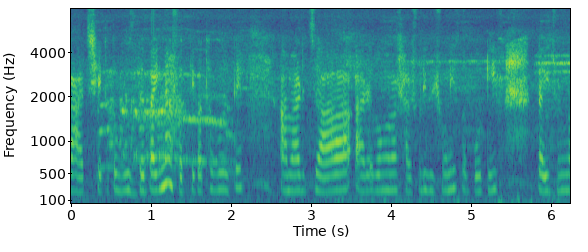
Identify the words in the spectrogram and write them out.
কাজ, সেটা তো বুঝতে পারি না, সত্যি কথা বলতে। আমার যা আর এবং আমার শাশুড়ি ভীষণই সাপোর্টিভ তাই জন্য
